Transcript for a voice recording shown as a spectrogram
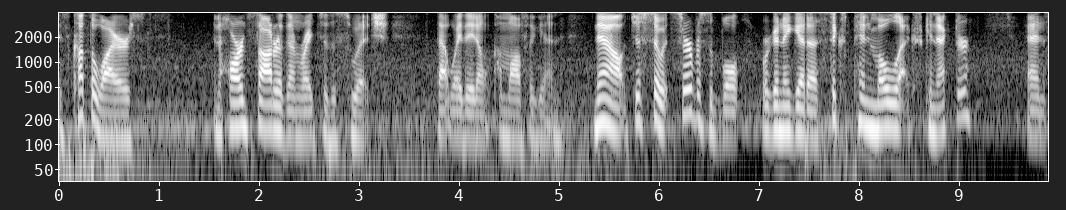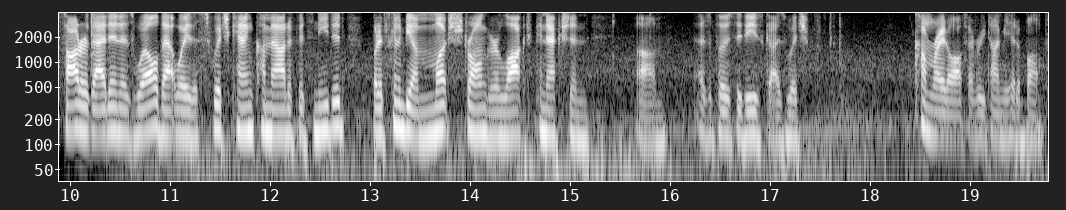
is cut the wires and hard solder them right to the switch. That way they don't come off again. Now, just so it's serviceable, we're going to get a 6-pin Molex connector and solder that in as well. That way the switch can come out if it's needed, but it's going to be a much stronger locked connection um, as opposed to these guys, which come right off every time you hit a bump.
